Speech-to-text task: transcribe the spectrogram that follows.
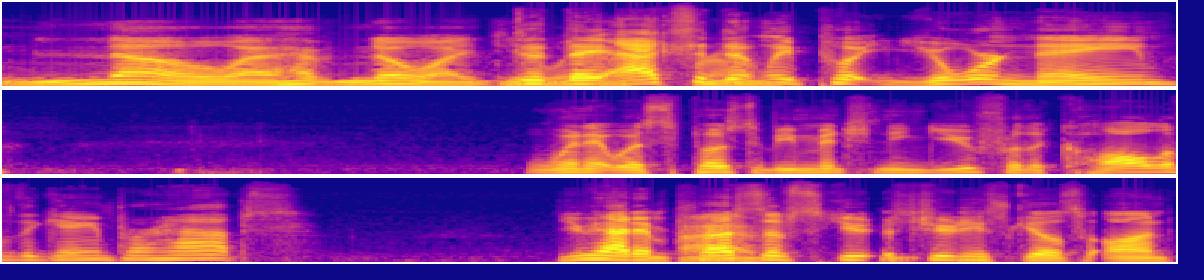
no, I have no idea. Did they accidentally put your name when it was supposed to be mentioning you for the call of the game, perhaps? You had impressive scu- shooting skills on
